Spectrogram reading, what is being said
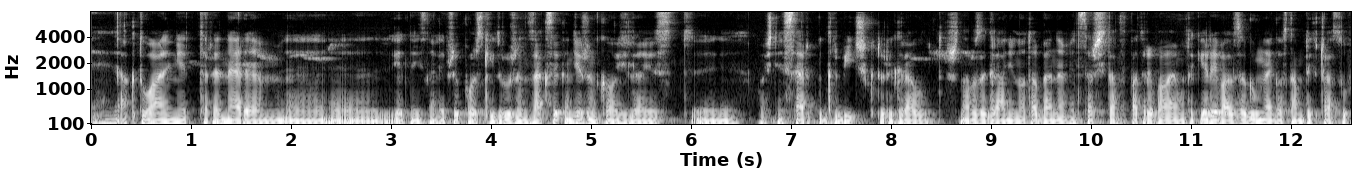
E, aktualnie trenerem e, e, jednej z najlepszych polskich drużyn Zaksy Kędzierzyn-Koźle jest właśnie Serb Grbicz, który grał też na rozegraniu notabene, więc też się tam wpatrywałem, taki rywal zagumnego z tamtych czasów,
